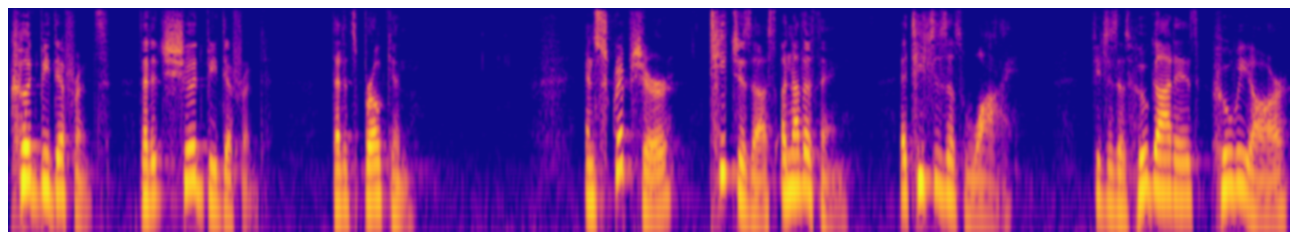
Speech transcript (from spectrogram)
could be different, that it should be different, that it's broken. And Scripture teaches us another thing it teaches us why. It teaches us who God is, who we are,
